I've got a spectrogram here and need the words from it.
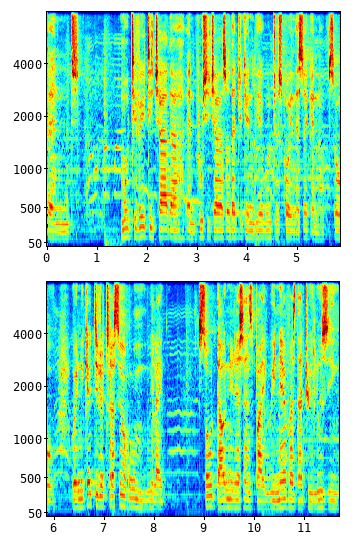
and motivate each other and push each other so that you can be able to score in the second half. So when you get to the dressing room, we like so down in a sense by we nervous that we're losing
